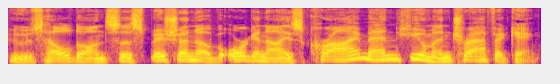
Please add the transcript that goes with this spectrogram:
who's held on suspicion of organized crime and human trafficking.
